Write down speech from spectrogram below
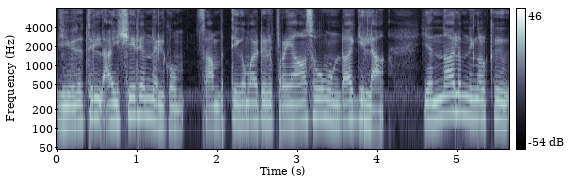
ജീവിതത്തിൽ ഐശ്വര്യം നൽകും. സാമ്പത്തികമായിട്ടൊരു പ്രയാസവും ഉണ്ടാകില്ല. എന്നാലും നിങ്ങൾക്ക്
